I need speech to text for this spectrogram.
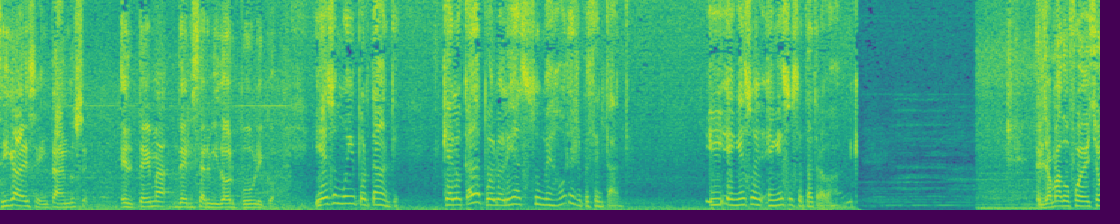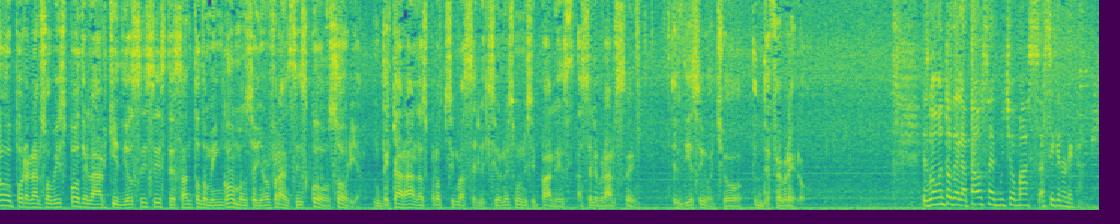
siga desentándose el tema del servidor público. Y eso es muy importante, que cada pueblo elija sus mejores representantes y en eso, en eso se está trabajando. El llamado fue hecho por el arzobispo de la Arquidiócesis de Santo Domingo, Monseñor Francisco Osoria, de cara a las próximas elecciones municipales a celebrarse el 18 de febrero. Es momento de la pausa y mucho más, así que no le cambie.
